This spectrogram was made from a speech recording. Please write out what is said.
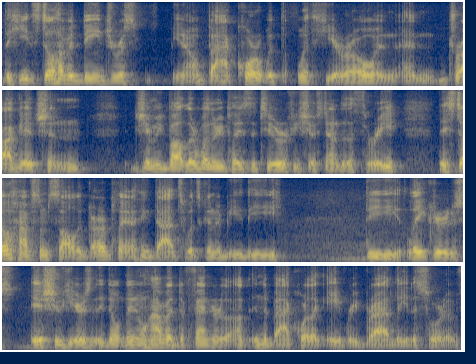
The Heat still have a dangerous, you know, backcourt with with Herro and and Dragic and Jimmy Butler, whether he plays the two or if he shifts down to the three. They still have some solid guard play. I think that's what's going to be the the Lakers' issue here is that they don't they don't have a defender in the backcourt like Avery Bradley to sort of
